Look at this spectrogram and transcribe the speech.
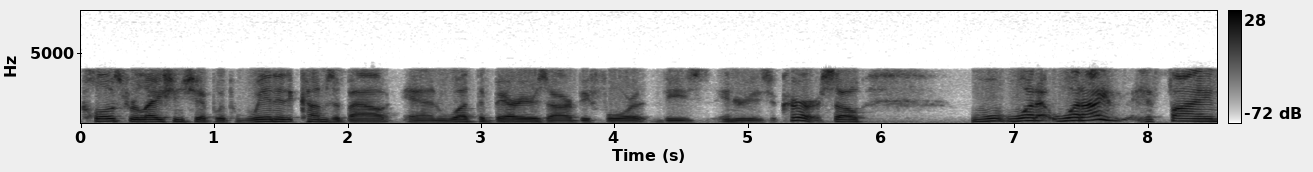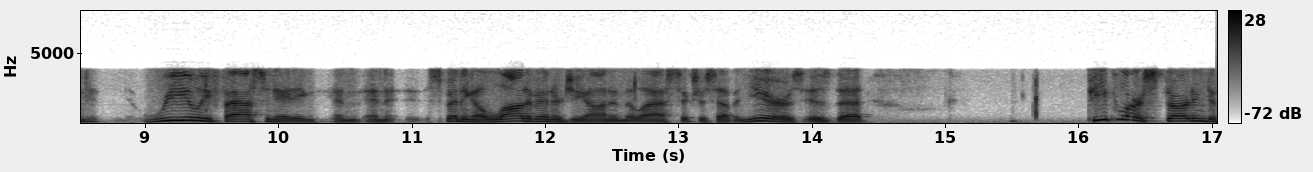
close relationship with when it comes about and what the barriers are before these injuries occur. So what what I find really fascinating and, and spending a lot of energy on in the last six or seven years is that people are starting to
